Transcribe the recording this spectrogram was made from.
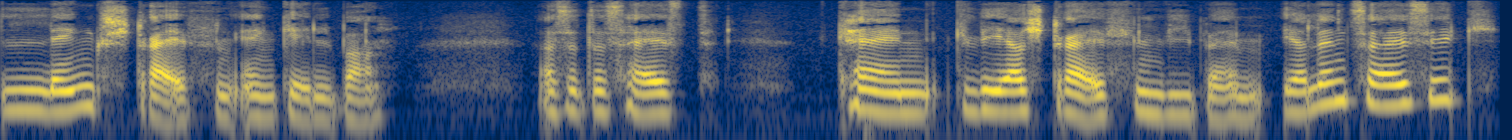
Längsstreifen, ein gelber. Also das heißt kein Querstreifen wie beim Erlenzeisig,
